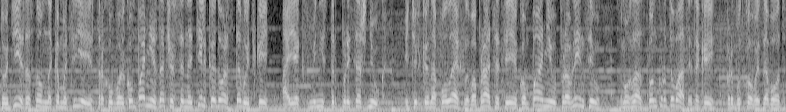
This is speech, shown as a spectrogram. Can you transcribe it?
Тоді засновниками цієї страхової компанії значився не тільки Едуард Ставицький, а й екс-міністр Присяжнюк. І тільки наполеглива праця цієї компанії управлінців змогла збанкрутувати такий прибутковий завод.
